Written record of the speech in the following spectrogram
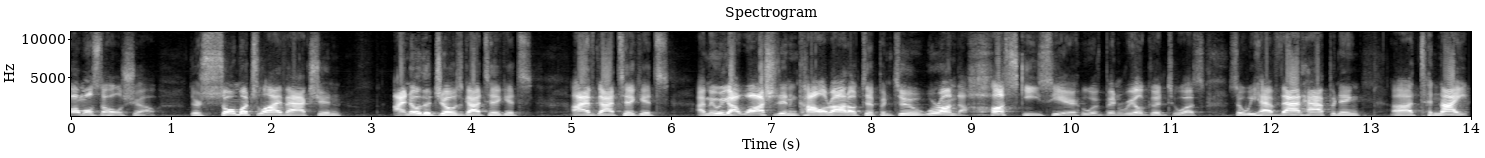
almost the whole show. There's so much live action. I know that Joe's got tickets. I've got tickets. I mean, we got Washington and Colorado tipping too. We're on the Huskies here, who have been real good to us. So we have that happening uh, tonight.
